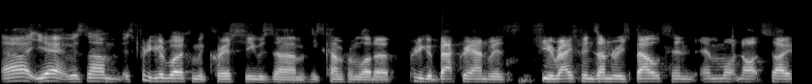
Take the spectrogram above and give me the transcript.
Uh, yeah, it was um, it's pretty good working with Chris. He was um, he's come from a lot of pretty good background with a few race wins under his belt and and whatnot. So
